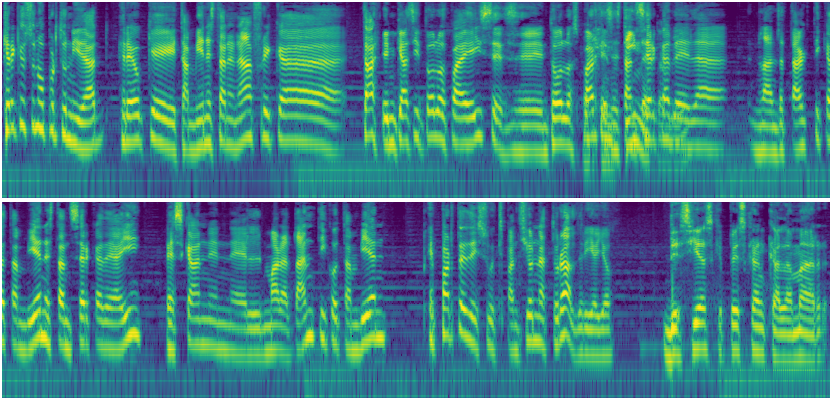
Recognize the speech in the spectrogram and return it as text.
Creo que es una oportunidad, creo que también están en África, están en casi todos los países, eh, en todas las partes, están cerca de la, la Antártica también, están cerca de ahí, pescan en el mar Atlántico también, es parte de su expansión natural, diría yo. Decías que pescan calamar.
